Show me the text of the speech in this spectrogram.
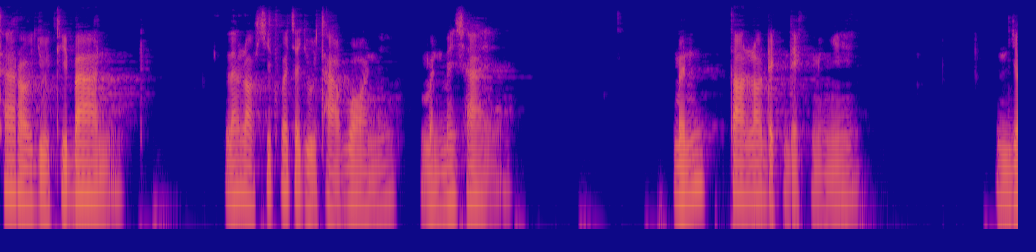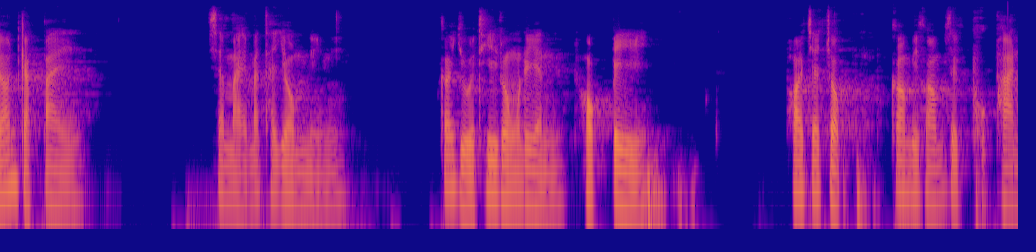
ถ้าเราอยู่ที่บ้าน แล้วเราคิดว่าจะอยู่ถาวรนี้ มันไม่ใช่ เหมือน ตอนเราเด็กๆอย่างนี้ ย้อนกลับไป สมัยมัธยมอย่างนี้ ก็อยู่ที่โรงเรียนหกปี พอจะจบก็มีความรู้สึกผูกพัน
